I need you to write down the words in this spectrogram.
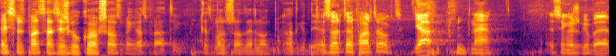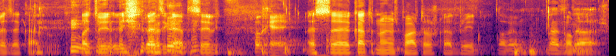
es jums pastāstīšu kaut ko šausmīgi atprātīgu, kas man šodien no- Es atgadījās. varu tevi pārtraukt? Jā, Nē. Es vienkārši gribēju redzēt, kā lai tu redzi, kā tas ir. ok. Es katru no jums pārtraucu kādu brīdi. Labi. Tad, uh,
